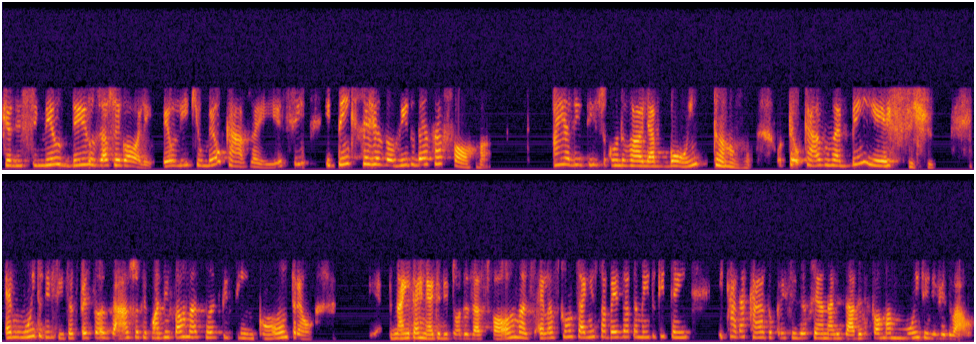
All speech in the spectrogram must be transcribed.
que eu disse, meu Deus, já chegou, olha, eu li que o meu caso é esse e tem que ser resolvido dessa forma. Aí a dentista, quando vai olhar, bom, então, o teu caso não é bem esse. É muito difícil. As pessoas acham que com as informações que se encontram na internet de todas as formas, elas conseguem saber exatamente o que tem. E cada caso precisa ser analisado de forma muito individual.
